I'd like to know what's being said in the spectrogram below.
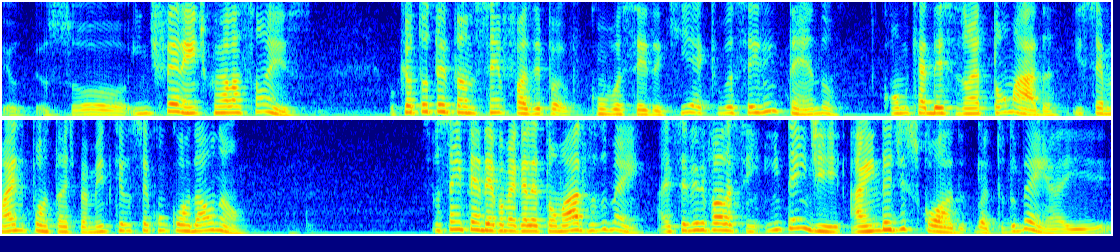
eu, eu, sou indiferente com relação a isso. O que eu tô tentando sempre fazer pra, com vocês aqui é que vocês entendam como que a decisão é tomada. Isso é mais importante para mim do que você concordar ou não. Se você entender como é que ela é tomada, tudo bem. Aí você vira e fala assim, entendi, ainda discordo. Mas tudo bem, aí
